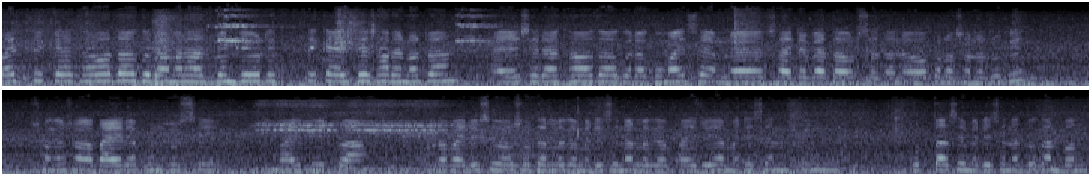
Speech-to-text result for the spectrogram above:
বাইর থেকে খাওয়া দাওয়া করে আমার হাজব্যান্ড ডিউটি থেকে এসে সাড়ে নটা এসে খাওয়া দাওয়া করে ঘুমাইছে। এমনি সাইডে ব্যথা উঠছে জানে অপারেশনের রুগী। সঙ্গে সঙ্গে বাইরে ফোন করছি বাইরে। আমরা বাইরে ওষুধের লগে মেডিসিনের লগে বাইরে মেডিসিন কিন ঘুরতে আসি মেডিসিনের দোকান বন্ধ,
